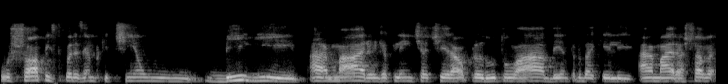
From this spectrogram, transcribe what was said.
os shoppings, por exemplo, que tinham um big armário onde a cliente ia tirar o produto lá dentro daquele armário, achava,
